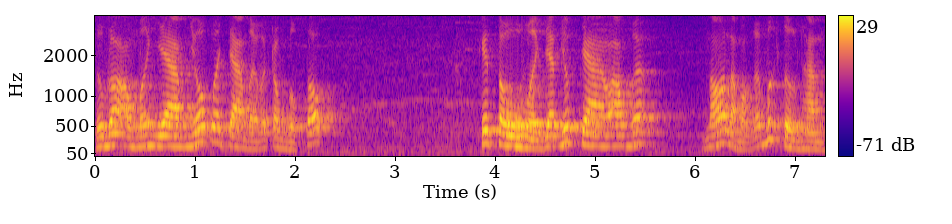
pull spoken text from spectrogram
Lúc đó ông mới giam nhốt với cha mình ở trong ngục tốt. Cái tù mà giam nhốt cha ông đó nó là một cái bức tường thành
